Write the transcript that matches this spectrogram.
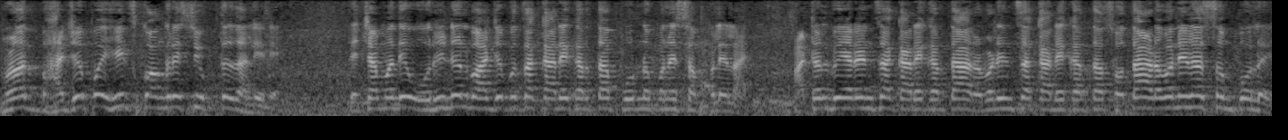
मुळात भाजप हीच काँग्रेस युक्त झालेली आहे. त्याच्यामध्ये ओरिजिनल भाजपचा कार्यकर्ता पूर्णपणे संपलेला आहे. अटल बिहारींचा कार्यकर्ता अडवाणींचा कार्यकर्ता स्वतः अडवाणीला संपवलंय.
